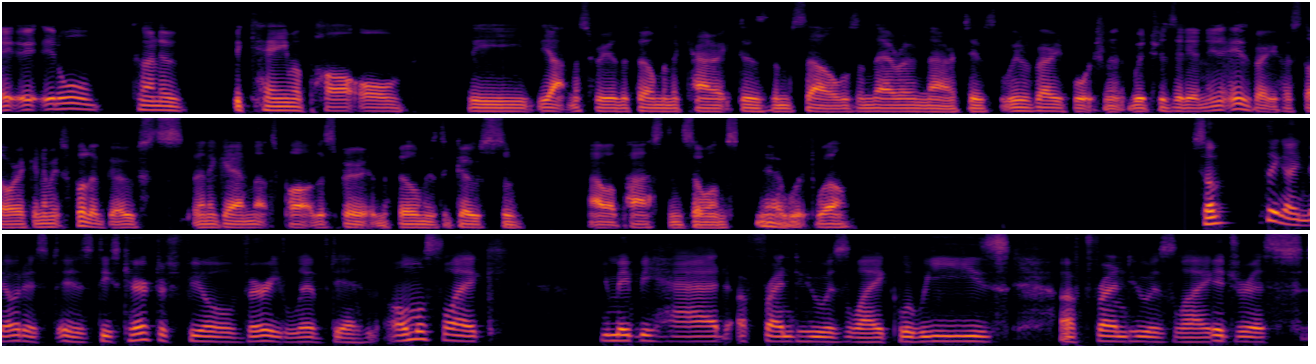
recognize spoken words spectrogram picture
it, it, all kind of became a part of the the atmosphere of the film and the characters themselves and their own narratives. We were very fortunate with Tresillian. It is very historic and I mean, it's full of ghosts. And again, that's part of the spirit of the film is the ghosts of our past and so on. So, yeah, it worked well. Something I noticed is these characters feel very lived in, almost like you maybe had a friend who was like Louise, a friend who was like Idris,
